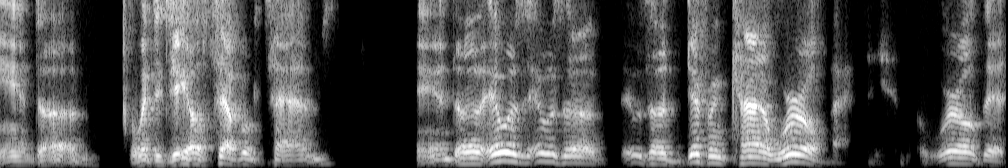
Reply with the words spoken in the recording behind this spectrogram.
and uh, went to jail several times. And uh, it was it was a it was a different kind of world back then, a world that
